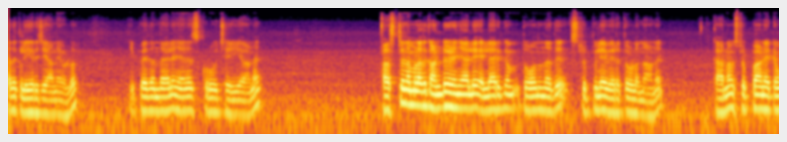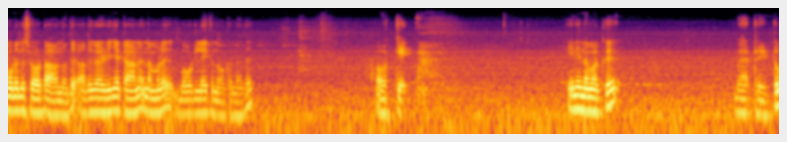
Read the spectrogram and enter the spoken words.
അത് ക്ലിയർ ചെയ്യാനേ ഉള്ളൂ. ഇപ്പോൾ ഇതെന്തായാലും ഞാൻ സ്ക്രൂ ചെയ്യുകയാണ് ഫസ്റ്റ് നമ്മളത് കണ്ടു കഴിഞ്ഞാൽ എല്ലാവർക്കും തോന്നുന്നത് സ്ട്രിപ്പിലേ വരത്തുള്ളൂ എന്നാണ്. കാരണം സ്ട്രിപ്പാണ് ഏറ്റവും കൂടുതൽ ഷോർട്ട് ആവുന്നത്. അത് കഴിഞ്ഞിട്ടാണ് നമ്മൾ ബോർഡിലേക്ക് നോക്കുന്നത്. ഓക്കെ ഇനി നമുക്ക് ബാറ്ററി ഇട്ടു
